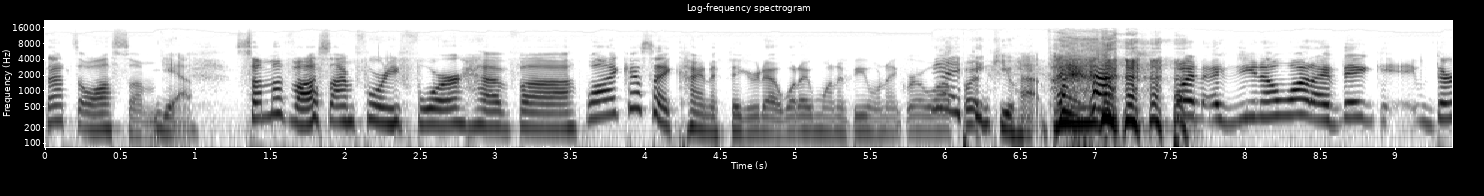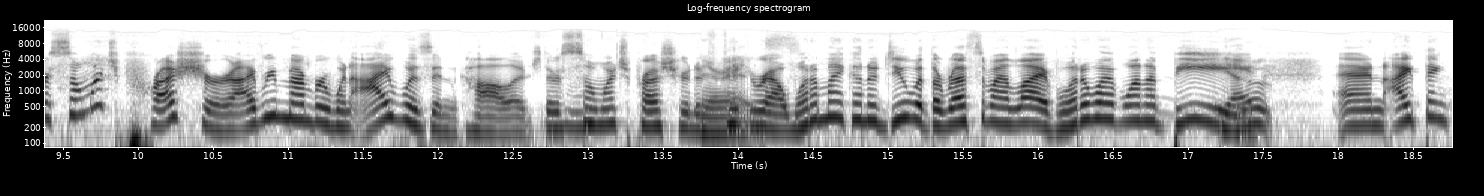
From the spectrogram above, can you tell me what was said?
That's awesome. Yeah. Some of us, I'm 44, have, uh, well, I guess I kind of figured out what I want to be when I grow Yeah, up. I but think you have. but uh, you know what? I think there's so much pressure. I remember when I was in college, there's so much pressure to Mm-hmm. There figure is. out what am I going to do with the rest of my life? What do I want to be? Yep. And I think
